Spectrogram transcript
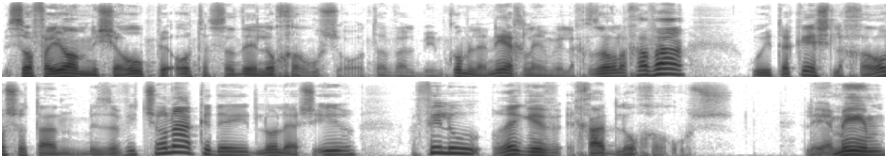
בסוף היום נשארו פאות השדה לא חרושות, אבל במקום להניח להם ולחזור לחווה, הוא התעקש לחרוש אותן בזווית שונה כדי לא להשאיר אפילו רגב אחד לא חרוש. לימים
